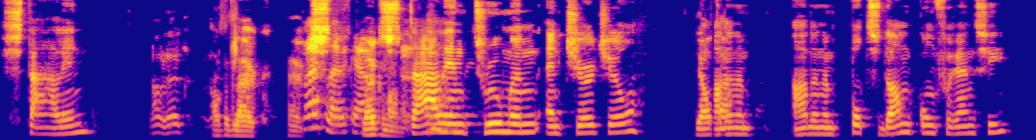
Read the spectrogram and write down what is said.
Stalin. oh leuk. Altijd leuk. leuk. Echt leuk, ja. Leuke man. Stalin, Truman en Churchill Jalta. hadden een, hadden een Potsdam-conferentie.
